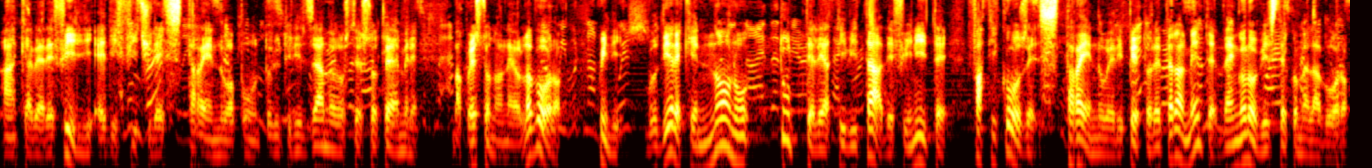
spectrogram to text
anche avere figli è difficile strenuo, appunto, utilizzando lo stesso termine, ma questo non è un lavoro. Quindi vuol dire che non tutte le attività definite faticose, strenue, ripeto letteralmente, vengono viste come lavoro.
